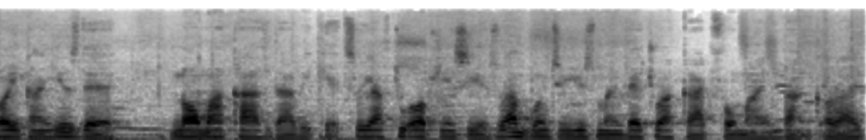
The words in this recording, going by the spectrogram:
or you can use the normal cards that we get. So you have two options here. So i'm going to use my virtual card for my bank all right?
